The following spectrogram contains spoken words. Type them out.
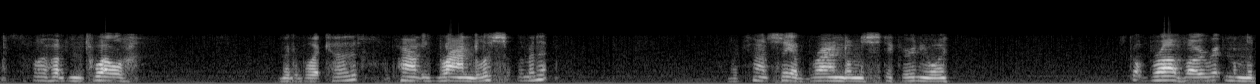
That's the 512 megabyte code. Apparently brandless at the minute. I can't see a brand on the sticker anyway. It's got Bravo written on the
